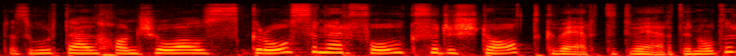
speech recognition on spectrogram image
Das Urteil kann schon als grossen Erfolg für den Staat gewertet werden, oder?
